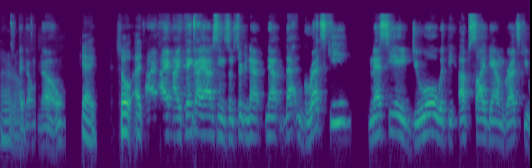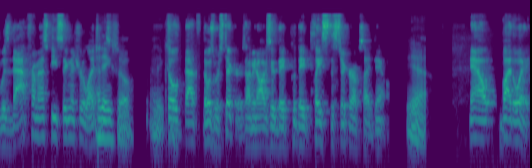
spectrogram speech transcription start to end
I don't know. I don't know. Okay, so I, I, I, I think I have seen some circuit now. Now that Gretzky Messier duel with the upside down Gretzky was that from SP Signature Legends? I think so. I think so. So that those were stickers. I mean, obviously they put they placed the sticker upside down. Yeah. Now, by the way,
